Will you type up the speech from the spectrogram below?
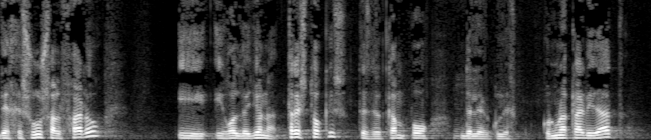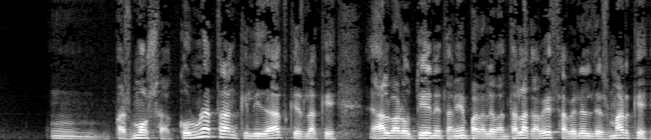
de Jesús. Alfaro y, y gol de Jona. Tres toques desde el campo del Hércules, con una claridad pasmosa, con una tranquilidad que es la que Álvaro tiene también para levantar la cabeza, ver el desmarque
